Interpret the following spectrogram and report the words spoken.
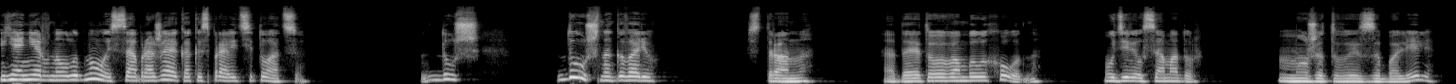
Я нервно улыбнулась, соображая, как исправить ситуацию. «Душ... душно, говорю». «Странно. А до этого вам было холодно», — удивился Амадор. «Может, вы заболели?»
